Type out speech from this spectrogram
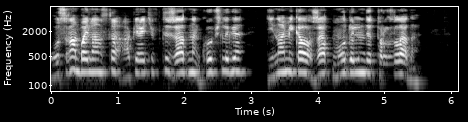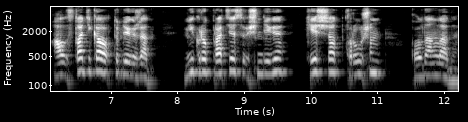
Осыған байланысты оперативті жадының көпшілігі динамикалық жад модулінде тұрғызылады. Ал статикалық түрдегі жад микропроцессор ішіндегі кеш жад құру үшін қолданылады.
